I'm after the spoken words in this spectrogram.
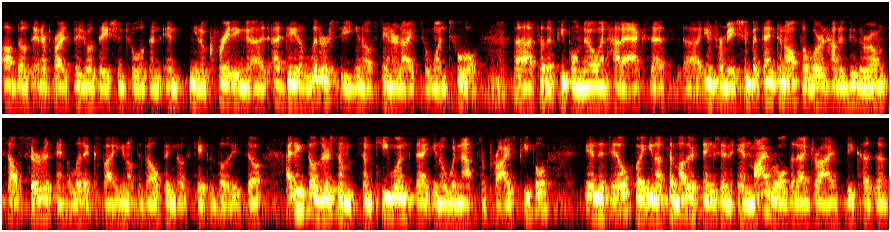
of those enterprise visualization tools and, and you know creating a, a data literacy you know standardized to one tool uh, so that people know and how to access uh, information but then can also learn how to do their own self-service analytics by you know developing those capabilities. So I think those are some some key ones that you know would not surprise people in this ilk, but you know some other things in, in my role that I drive because of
